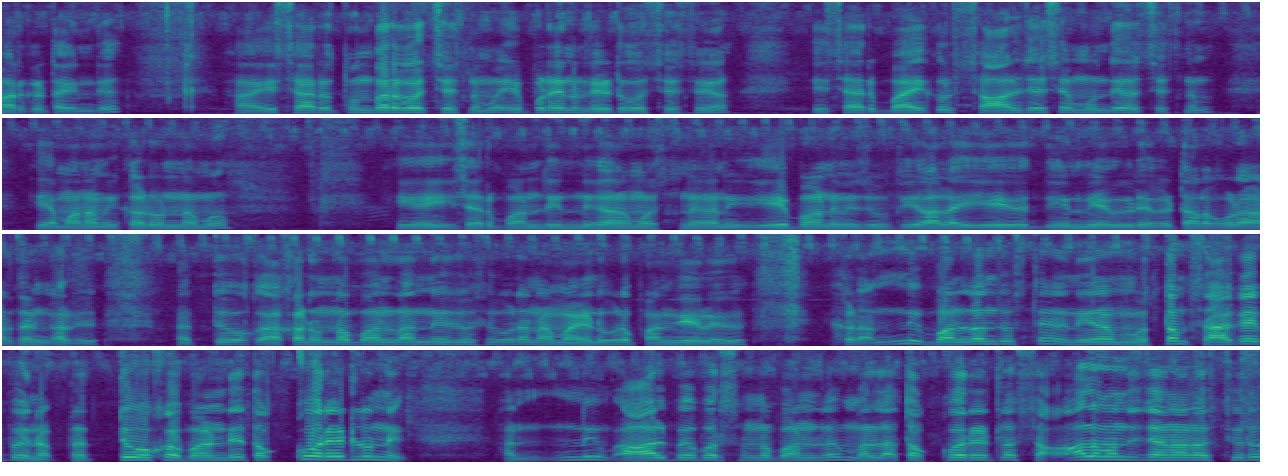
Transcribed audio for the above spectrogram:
మార్కెట్ అయింది. ఈసారి తొందరగా వచ్చేసినాము. ఎప్పుడైనా లేటుగా వచ్చేసినా ఈసారి బైకులు సాల్వ్ చేసే ముందే వచ్చేసినాం ఇక మనం ఇక్కడ ఉన్నాము. ఇక ఈసారి బండ్లు ఇన్ని కానీ వచ్చినా కానీ ఏ బండి మీద చూపించాలా ఏ దేని మీద వీడియో పెట్టాలో కూడా అర్థం కాలేదు. ప్రతి ఒక్క అక్కడ ఉన్న బండ్లు అన్నీ చూసి కూడా నా మైండ్ కూడా పని చేయలేదు. ఇక్కడ అన్ని బండ్లను చూస్తే నేను మొత్తం షాక్ అయిపోయినా. ప్రతి ఒక్క బండి తక్కువ రేట్లు ఉన్నాయి. అన్ని ఆల్ పేపర్స్ ఉన్న బండ్లు మళ్ళీ తక్కువ రేట్లో చాలామంది జనాలు వచ్చారు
